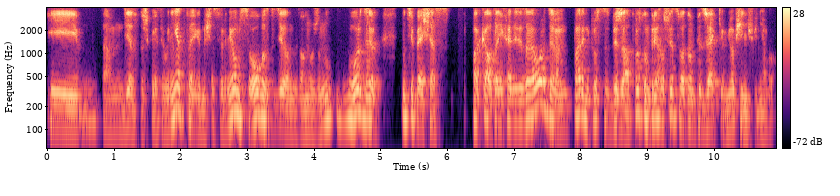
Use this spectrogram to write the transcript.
И там дедушка этого нет, они говорят, мы сейчас вернемся, обыск сделаем, вам нужен ну, ордер. Ну, тебя сейчас, пока вот они ходили за ордером, парень просто сбежал. Просто он приехал в Швецию в одном пиджаке, у него вообще ничего не было.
